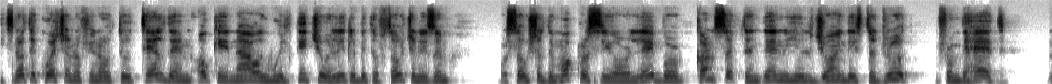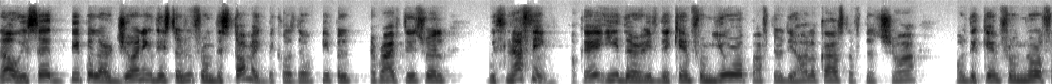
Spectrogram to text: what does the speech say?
it's not a question of, you know, to tell them, okay, now I will teach you a little bit of socialism or social democracy or labor concept, and then you'll join the Histadrut from the head. No, he said people are joining the Histadrut from the stomach because the people arrived to Israel with nothing. Okay, either if they came from Europe after the Holocaust, after the Shoah, or they came from North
